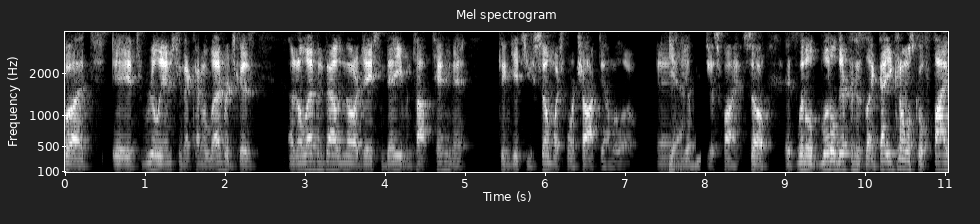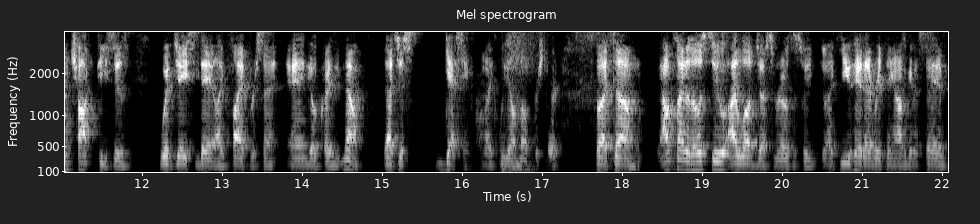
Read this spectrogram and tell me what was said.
But it's really interesting that kind of leverage because an eleven thousand dollar Jason Day, even top ten in it, can get you so much more chalk down below, and Yeah. you'll be just fine. So it's little little differences like that. You can almost go five chalk pieces with Jason Day at like five percent and go crazy. No, that's just guessing. Like we don't know for sure. But um, outside of those two, I love Justin Rose this week. Like you hit everything I was going to say. Is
